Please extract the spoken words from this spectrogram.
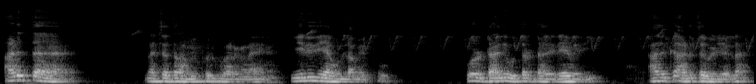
அடுத்த நட்சத்திர அமைப்பு பாருங்களேன். இறுதியாக உள்ள அமைப்பு. புரட்டாதி உத்திரட்டாதி ரேவதி. அதுக்கு அடுத்த வீடியோவில்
